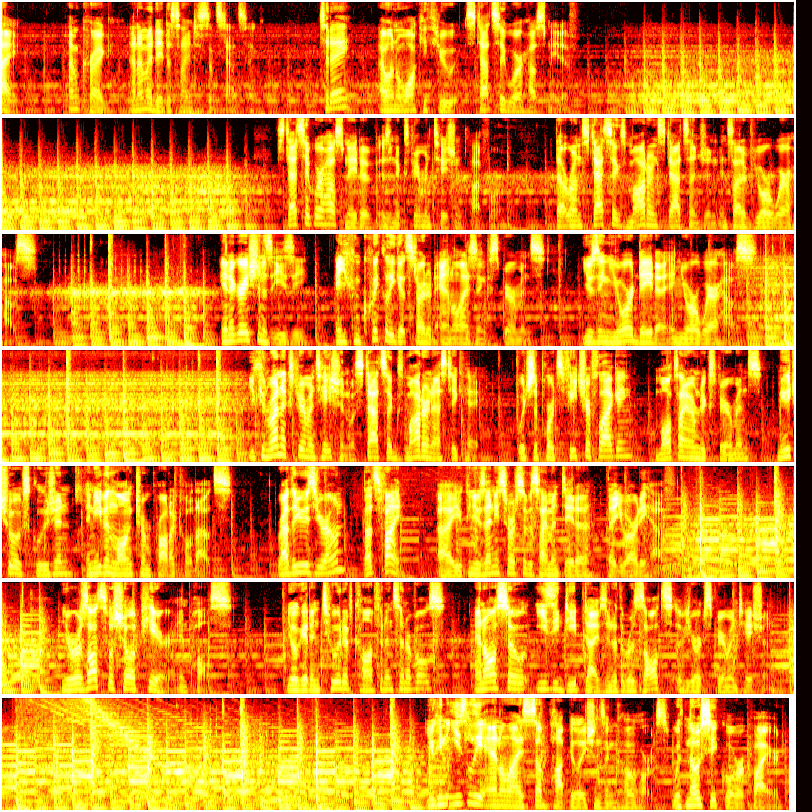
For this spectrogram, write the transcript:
Hi, I'm Craig, and I'm a data scientist at Statsig. Today, I want to walk you through Statsig Warehouse Native. Statsig Warehouse Native is an experimentation platform that runs Statsig's modern stats engine inside of your warehouse. Integration is easy, and you can quickly get started analyzing experiments using your data in your warehouse. You can run experimentation with Statsig's modern SDK, which supports feature flagging, multi-armed experiments, mutual exclusion, and even long-term product holdouts. Rather use your own? That's fine. Uh, you can use any source of assignment data that you already have. Your results will show up here in Pulse. You'll get intuitive confidence intervals, and also easy deep dives into the results of your experimentation. You can easily analyze subpopulations and cohorts with no SQL required,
